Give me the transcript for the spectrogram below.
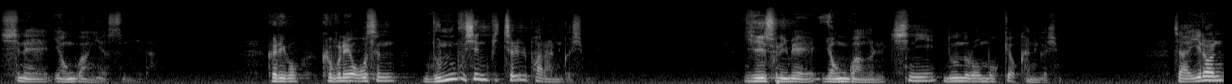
신의 영광이었습니다. 그리고 그분의 옷은 눈부신 빛을 발한 것입니다. 예수님의 영광을 친히 눈으로 목격한 것입니다. 자, 이런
